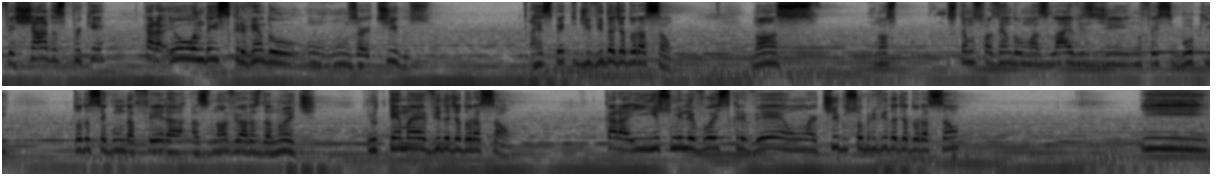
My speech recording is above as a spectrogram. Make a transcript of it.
fechadas, porque, cara, eu andei escrevendo um, uns artigos a respeito de vida de adoração. Nós, nós estamos fazendo umas lives de, no Facebook toda segunda-feira às 9 horas da noite, e o tema é vida de adoração. Cara, e isso me levou a escrever um artigo sobre vida de adoração. E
